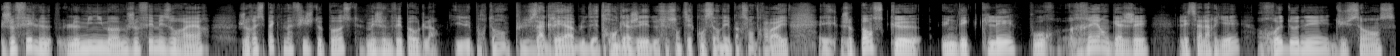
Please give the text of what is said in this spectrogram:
je fais le, minimum, je fais mes horaires, je respecte ma fiche de poste, mais je ne vais pas au-delà. Il est pourtant plus agréable d'être engagé, de se sentir concerné par son travail. Et je pense que une des clés pour réengager les salariés, redonner du sens,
